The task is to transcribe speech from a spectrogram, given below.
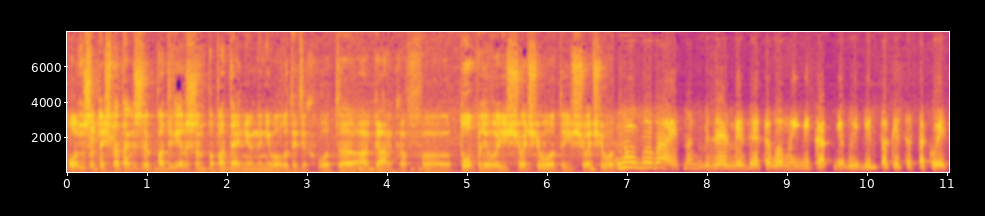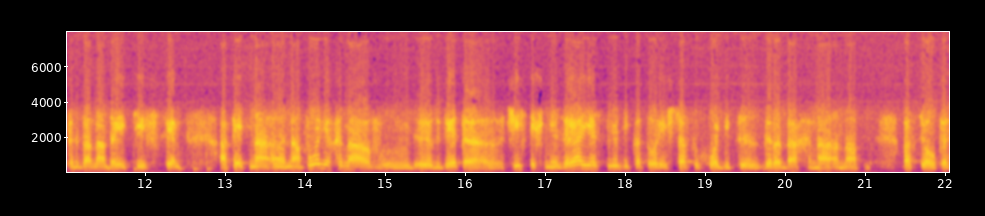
он же точно так же подвержен попаданию на него вот этих вот э, огарков э, топлива, еще чего-то, еще чего-то. Ну, бывает, но без, без этого мы никак не выйдем, так это такое, тогда надо идти всем опять на, э, на полях, на, э, где-то чистых не зря есть люди, которые сейчас уходят с городах на, на поселках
